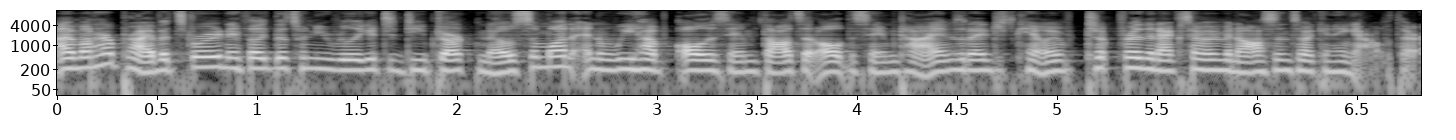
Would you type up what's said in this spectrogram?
I'm on her private story, and I feel like that's when you really get to deep dark know someone. And we have all the same thoughts at all the same times. And I just can't wait to, for the next time I'm in Austin so I can hang out with her.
